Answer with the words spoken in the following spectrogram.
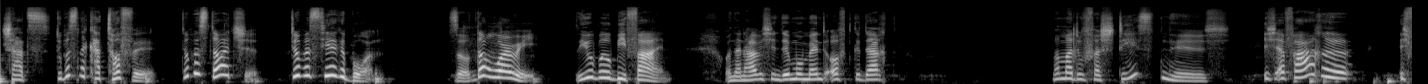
Schatz, du bist eine Kartoffel. Du bist Deutsche. Du bist hier geboren. So, don't worry. You will be fine. Und dann habe ich in dem Moment oft gedacht, Mama, du verstehst nicht. Ich erfahre, ich,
